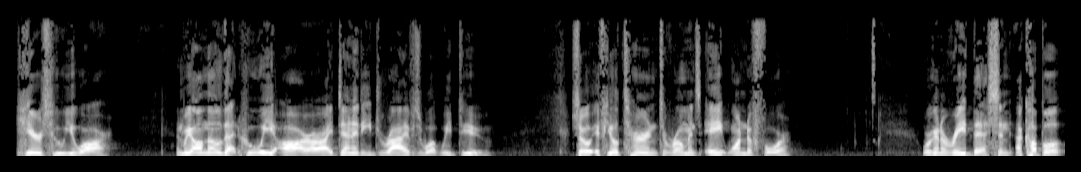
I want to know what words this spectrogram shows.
Here's who you are. And we all know that who we are, our identity, drives what we do. So if you'll turn to Romans 8 1 to 4, we're going to read this. And a couple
